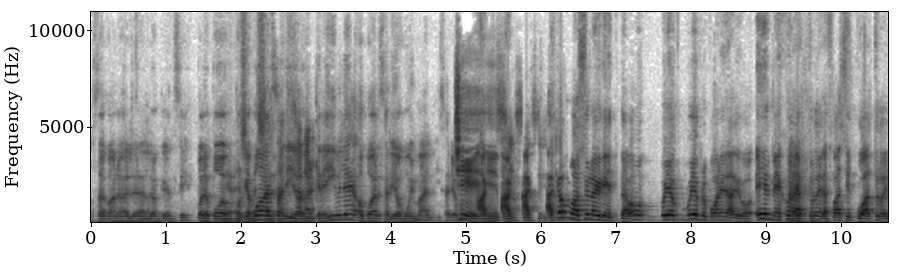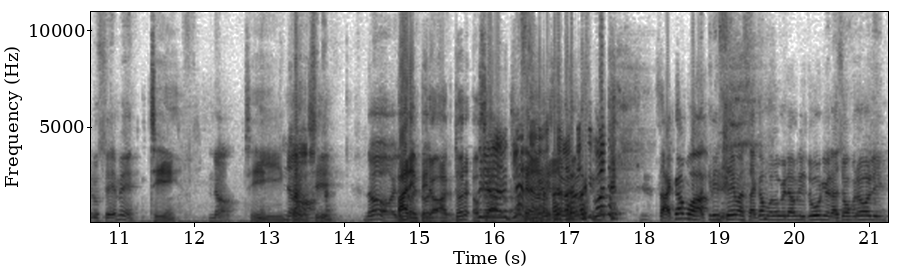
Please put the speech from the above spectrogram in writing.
O sea, con el- Claro. lo que sí. Pues lo puedo- Bien, porque me haber sirve. salido increíble o puede haber salido muy mal. Y salió Che, muy mal. Ac- eh, ac- sí, ac- sí, sí. acá vamos a hacer una grieta. Vamos, voy, a, voy a proponer algo. ¿Es el mejor Ay. actor de la fase 4 del UCM? Sí, No. sí. Y No. claro, sí. No, Paren, pero actor, o Pero, sea, claro, esperen, esperen. o sea, los 50 Sacamos a Chris Evans, sacamos a Robert Downey Jr., a Josh Brolin,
